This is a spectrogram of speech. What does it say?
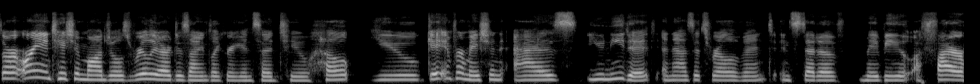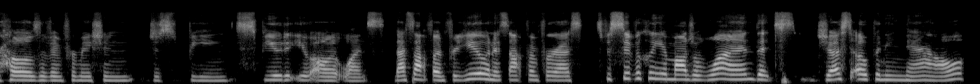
So, our orientation modules really are designed, like Reagan said, to help you get information as you need it and as it's relevant instead of maybe a fire hose of information just being spewed at you all at once. That's not fun for you and it's not fun for us. Specifically in module one, that's just opening now,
